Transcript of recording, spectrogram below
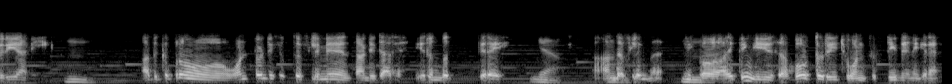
பிரியாணி. அதுக்கப்புறம் ஒன் டுவெண்ட்டி ஃபிஃப்த் ஃபிலிமே தாண்டிட்டாரு இரும்பு திரை அந்த ஃபிலிம் இப்போ I think is about to reach one ஃபிஃப்டின்னு நினைக்கிறேன்.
